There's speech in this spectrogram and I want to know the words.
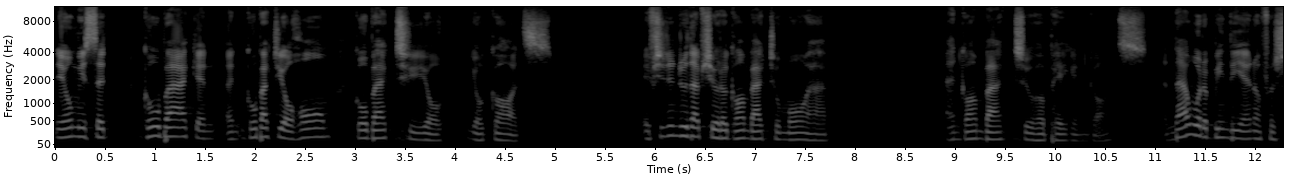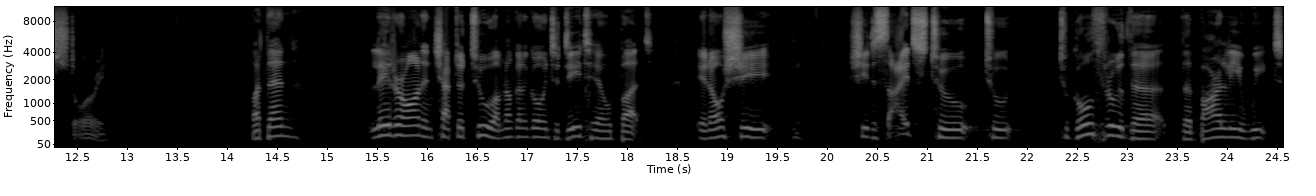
Naomi said, Go back and, and go back to your home, go back to your, your gods. If she didn't do that, she would have gone back to Moab and gone back to her pagan gods. And that would have been the end of her story. But then, later on in chapter 2, I'm not going to go into detail, but you know, she she decides to to to go through the the barley wheat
